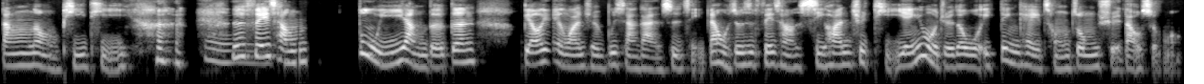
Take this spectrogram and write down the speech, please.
当那种 PT，嗯、就是非常不一样的，跟表演完全不相干的事情。但我就是非常喜欢去体验，因为我觉得我一定可以从中学到什么。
